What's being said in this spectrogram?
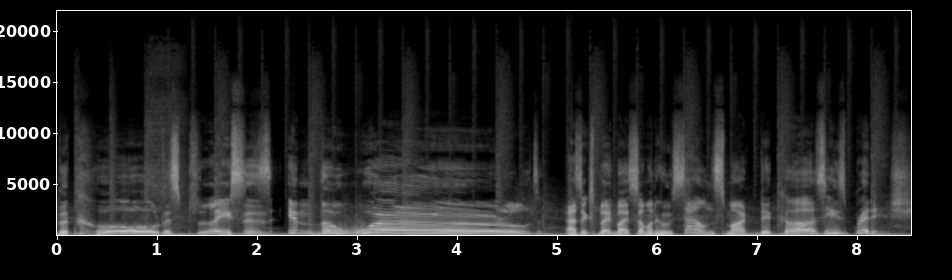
the coldest places in the world, as explained by someone who sounds smart because he's British.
